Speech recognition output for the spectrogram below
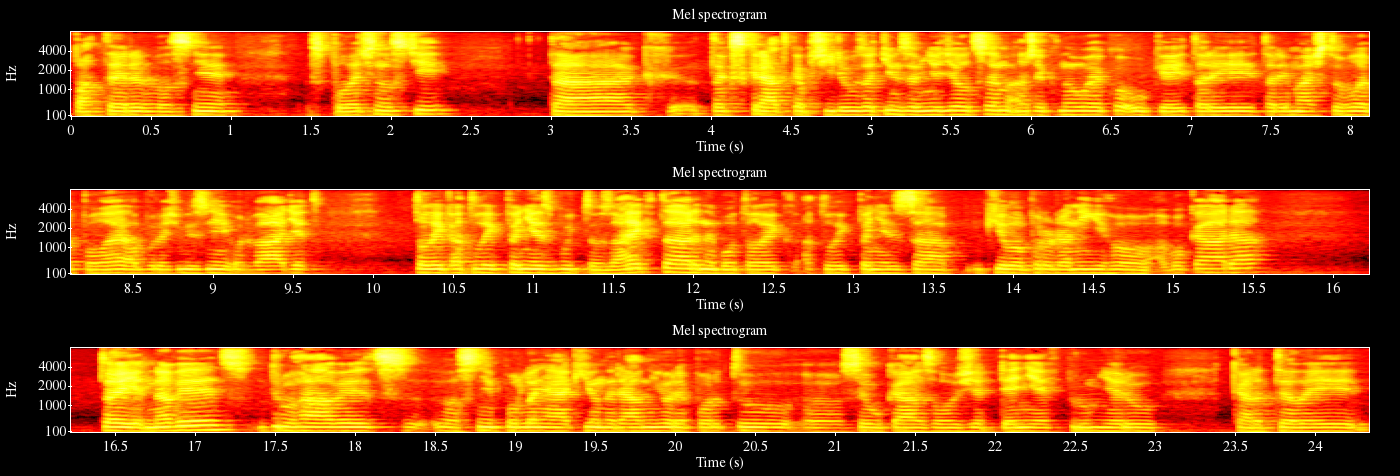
pater vlastně společnosti, tak, tak zkrátka přijdou za tím zemědělcem a řeknou jako OK, tady, tady máš tohle pole a budeš mi z něj odvádět tolik a tolik peněz buď to za hektar, nebo tolik a tolik peněz za kilo prodaného avokáda to je jedna věc. Druhá věc, vlastně podle nějakého nedávného reportu eh, se ukázalo, že denně v průměru kartely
